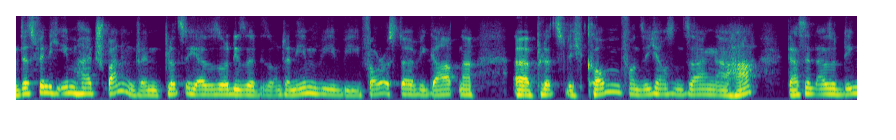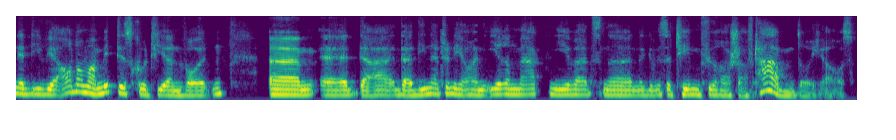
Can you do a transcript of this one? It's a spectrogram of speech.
Und das finde ich eben halt spannend, wenn plötzlich also so diese, diese Unternehmen wie, wie Forrester, wie Gartner äh, plötzlich kommen von sich aus und sagen, aha, das sind also Dinge, die wir auch nochmal mitdiskutieren wollten. Ähm, äh, da, da die natürlich auch in ihren Märkten jeweils eine, eine gewisse Themenführerschaft haben, durchaus.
